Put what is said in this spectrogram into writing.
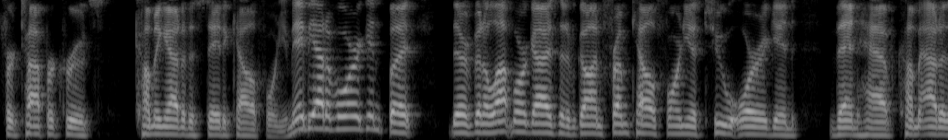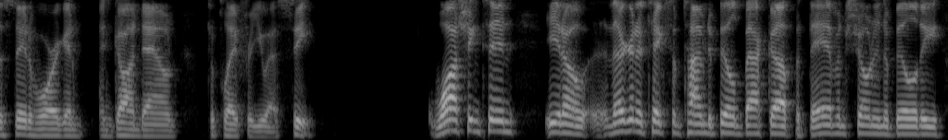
for top recruits coming out of the state of California. Maybe out of Oregon, but there have been a lot more guys that have gone from California to Oregon than have come out of the state of Oregon and gone down to play for USC. Washington you know, they're going to take some time to build back up, but they haven't shown an ability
